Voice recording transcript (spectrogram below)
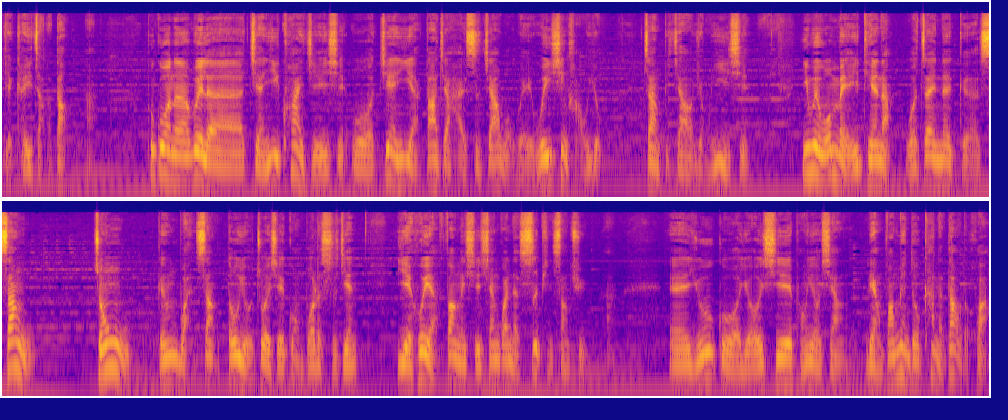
也可以找得到啊。不过呢，为了简易快捷一些，我建议啊大家还是加我为微信好友，这样比较容易一些。因为我每一天呢，我在那个上午、中午跟晚上都有做一些广播的时间，也会啊放一些相关的视频上去啊。呃，如果有一些朋友想两方面都看得到的话，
